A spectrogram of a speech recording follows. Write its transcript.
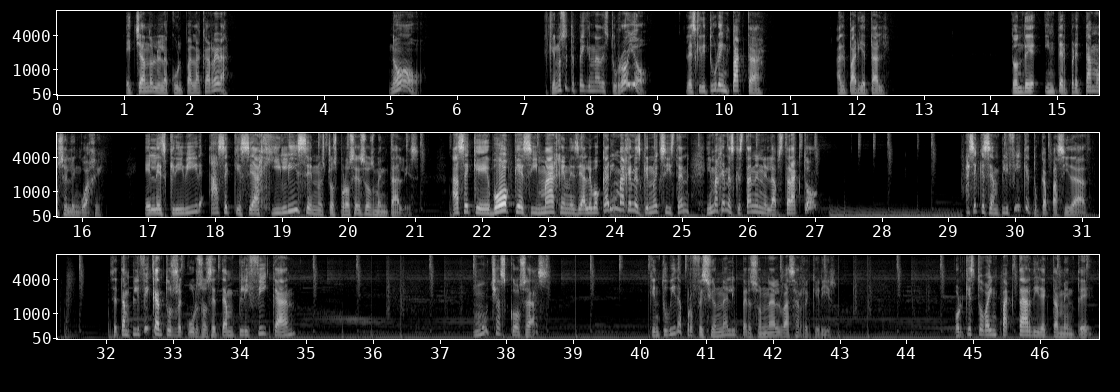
echándole la culpa a la carrera. No. El que no se te pegue nada es tu rollo. La escritura impacta al parietal, donde interpretamos el lenguaje. El escribir hace que se agilicen nuestros procesos mentales. Hace que evoques imágenes y al evocar imágenes que no existen, imágenes que están en el abstracto, hace que se amplifique tu capacidad. Se te amplifican tus recursos, se te amplifican muchas cosas que en tu vida profesional y personal vas a requerir. Porque esto va a impactar directamente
